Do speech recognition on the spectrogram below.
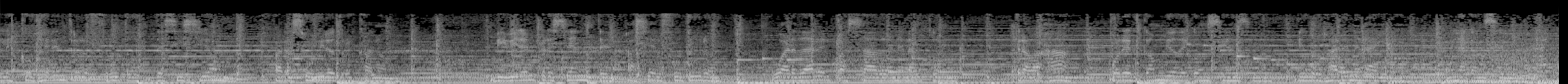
al escoger entre los frutos, decisión para subir otro escalón. Vivir el presente hacia el futuro, guardar el pasado en el halcón. Trabajar por el cambio de conciencia, dibujar en el aire una canción.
